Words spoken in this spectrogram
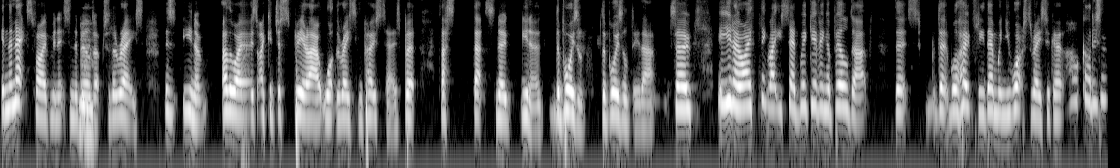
in the next five minutes in the build mm. up to the race. There's, you know, otherwise I could just spear out what the racing post says, but that's that's no, you know, the boys will the boys will do that. So, you know, I think, like you said, we're giving a build up that's that will hopefully then when you watch the race you go oh god isn't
